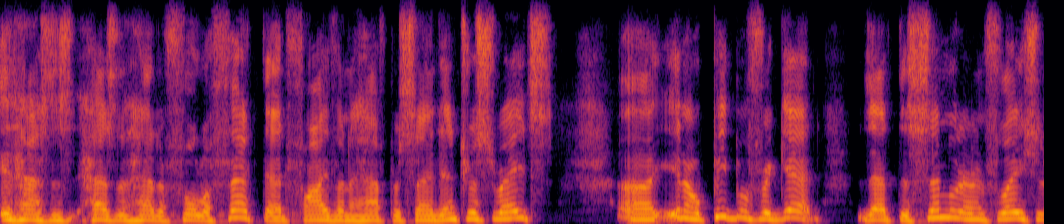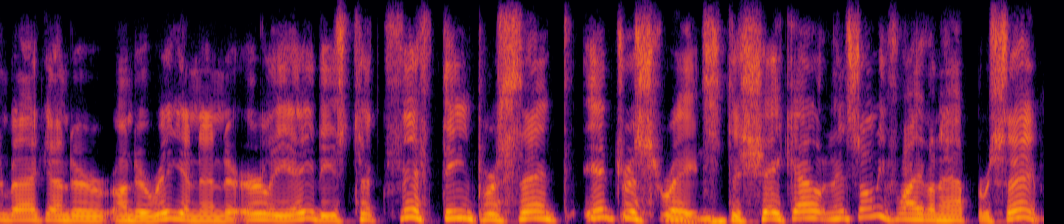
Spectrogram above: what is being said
it hasn't hasn't had a full effect That five and a half percent interest rates. Uh, you know, people forget that the similar inflation back under under Reagan in the early '80s took 15 percent interest rates mm-hmm. to shake out, and it's only five and a half percent.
